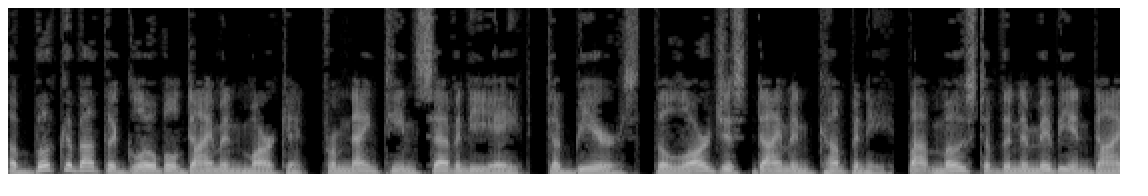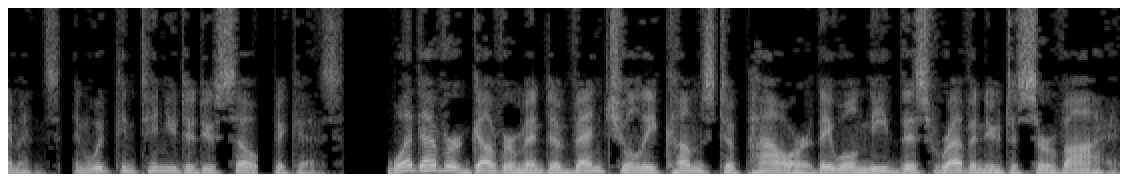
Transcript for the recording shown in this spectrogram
a book about the global diamond market, from 1978, De Beers, the largest diamond company, bought most of the Namibian diamonds, and would continue to do so, because, "...whatever government eventually comes to power they will need this revenue to survive."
